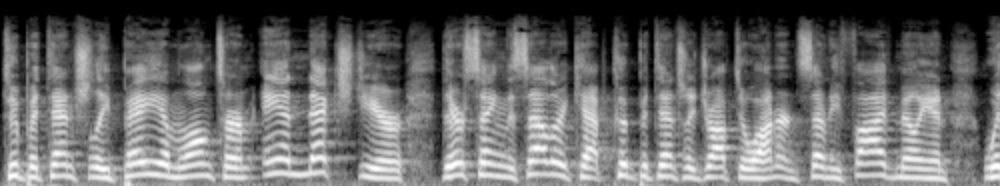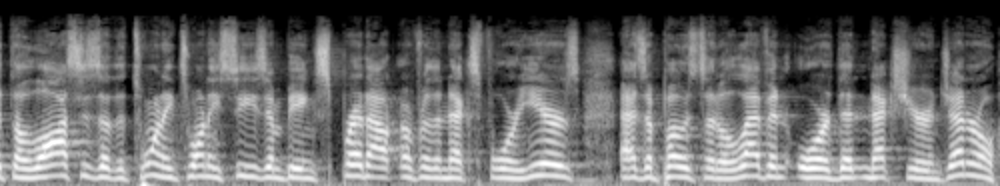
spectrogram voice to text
to potentially pay him long term. And next year, they're saying the salary cap could potentially drop to 175 million with the losses of the 2020 season being spread out over the next four years as opposed to 11 or the next year in general.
